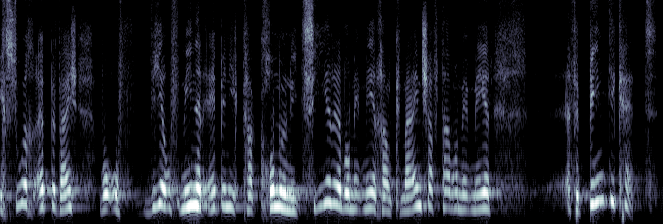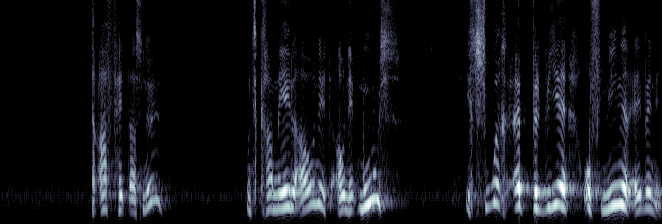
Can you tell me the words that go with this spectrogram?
Ich suche jemanden, weißt, wo auf, wie auf meiner Ebene kann kommunizieren kann, der mit mir kann Gemeinschaft haben kann, der mit mir eine Verbindung hat. Der Affe hat das nicht. Und das Kamel auch nicht, auch nicht die Maus. Ich suche jemanden wie auf meiner Ebene.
